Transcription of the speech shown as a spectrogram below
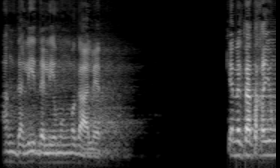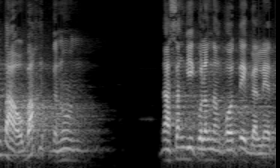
ang dali-dali mong magalit. Kaya nagtataka yung tao, bakit ganun? Nasanggi ko lang ng kote, galit.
